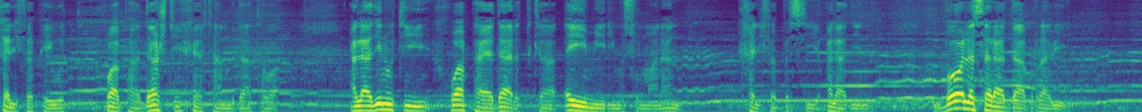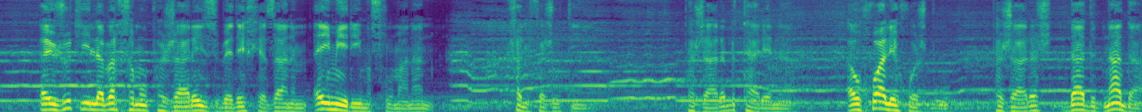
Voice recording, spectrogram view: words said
خەلیفە پێی وت خوا پاداشتی خێرتان بداتەوە ئەلادین وتی خوا پایەدارت کە ئەی میری مسلمانان خەلیفە پرسی ئەلادین بۆ لەسرا دابڕاوی ئەیژوتی لەبەر خەم و پەژارەی زوبێدەی خێزانم ئەی میری مسلمانان خەلیفەژوتی پەژارە بتارێنە ئەو خوا لێ خۆش بوو پەژارش دادت نادا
